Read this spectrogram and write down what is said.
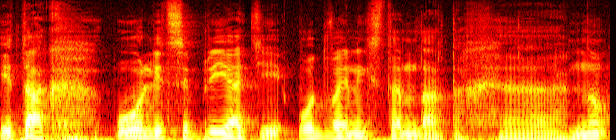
Итак, о лицеприятии, о двойных стандартах. Э, Но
